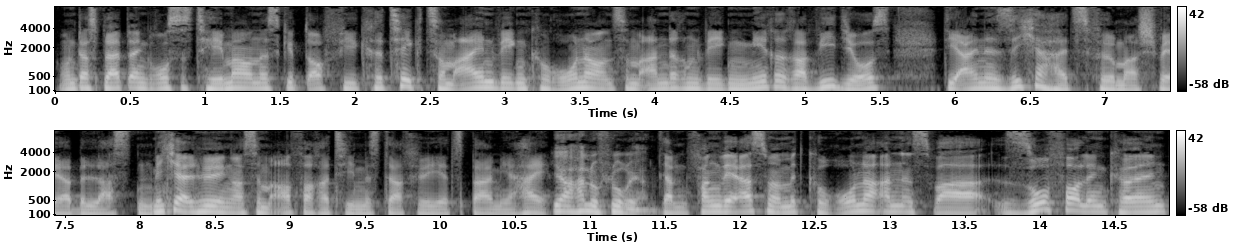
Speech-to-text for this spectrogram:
Und das bleibt ein großes Thema und es gibt auch viel Kritik. Zum einen wegen Corona und zum anderen wegen mehrerer Videos, die eine Sicherheit Sicherheitsfirma schwer belasten. Michael Höhing aus dem Aufwacherteam ist dafür jetzt bei mir. Hi. Ja, hallo Florian. Dann fangen wir erstmal mit Corona an. Es war so voll in Köln,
